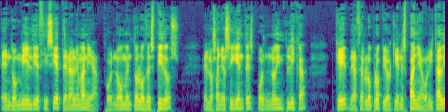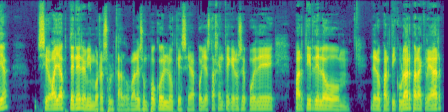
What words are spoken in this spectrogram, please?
en 2017 en Alemania, pues no aumentó los despidos en los años siguientes, pues no implica que de hacer lo propio aquí en España o en Italia se vaya a obtener el mismo resultado, ¿vale? Es un poco en lo que se apoya esta gente que no se puede partir de lo de lo particular para crear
